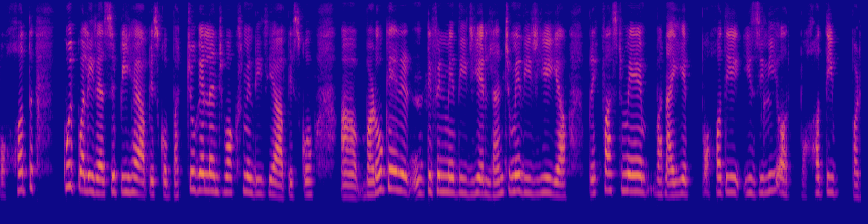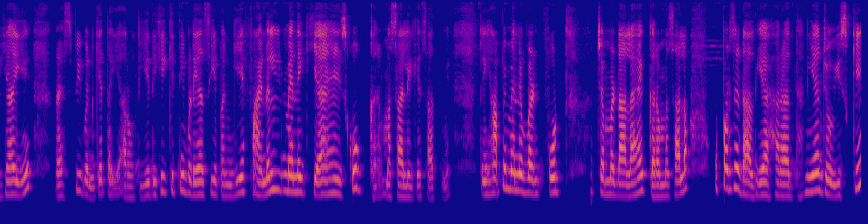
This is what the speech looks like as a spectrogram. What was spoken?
बहुत क्विक वाली रेसिपी है, आप इसको बच्चों के लंच बॉक्स में दीजिए, आप इसको बड़ों के टिफ़िन में दीजिए लंच में दीजिए या ब्रेकफास्ट में बनाइए, बहुत ही इजीली और बहुत ही बढ़िया ये रेसिपी बनके तैयार होती है। देखिए कितनी बढ़िया सी ये बन गई है। फाइनल मैंने किया है इसको गरम मसाले के साथ में। तो यहाँ पे मैंने वन फोर्थ चम्मच डाला है गरम मसाला। ऊपर से डाल दिया है हरा धनिया जो इसके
